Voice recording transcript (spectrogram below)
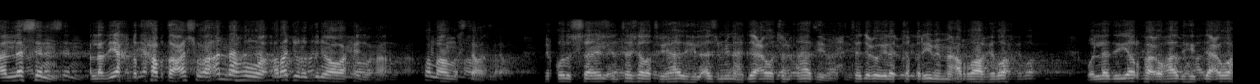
اللسن الذي يخبط خبط عشوة أنه رجل الدنيا وواحدها. والله المستعان. يقول السائل انتشرت في هذه الأزمنة دعوة آثمة تدعو إلى التقريب مع الرافضة والذي يرفع هذه الدعوة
